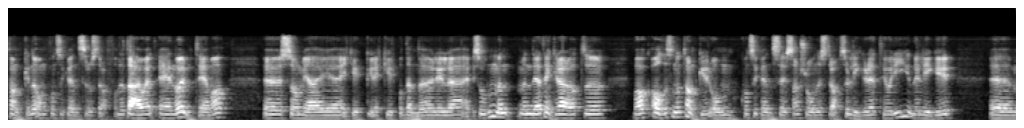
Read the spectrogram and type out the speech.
tankene om konsekvenser og straff. Og dette er jo et enormt tema uh, som jeg ikke rekker på denne lille episoden. Men, men det jeg tenker er at eh, bak alle sånne tanker om konsekvenser, sanksjoner, straff, så ligger det teori. Det ligger, eh,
